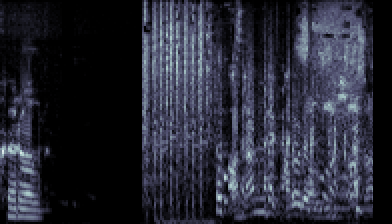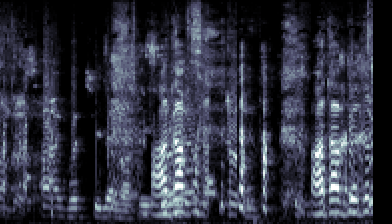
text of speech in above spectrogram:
Kör oldu. Adam da kör olmuş. Kazandı. Sağ götüyle bakıyor. Adam adam diyordur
